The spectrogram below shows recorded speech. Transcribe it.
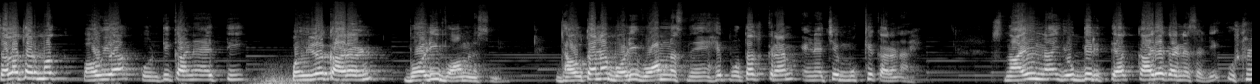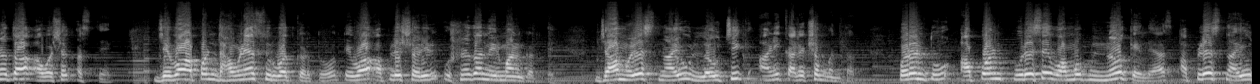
चला तर मग पाहूया कोणती कारणे आहेत ती. पहिलं कारण बॉडी वॉर्म नसणे. धावताना बॉडी वॉर्म नसणे हे पोटात क्रॅम्प येण्याचे मुख्य कारण आहे. स्नायूंना योग्यरित्या कार्य करण्यासाठी उष्णता आवश्यक असते. जेव्हा आपण धावण्यास सुरुवात करतो तेव्हा आपले शरीर उष्णता निर्माण करते ज्यामुळे स्नायू लवचिक आणि कार्यक्षम बनतात. परंतु आपण पुरेसे वॉर्मअप न केल्यास आपले स्नायू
